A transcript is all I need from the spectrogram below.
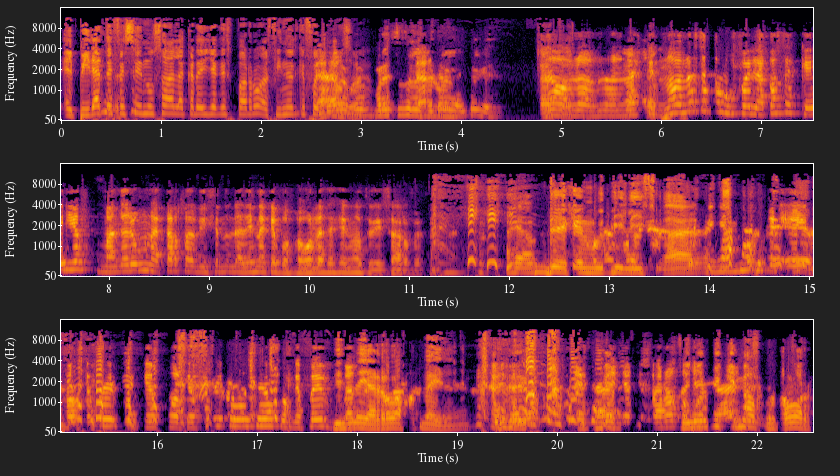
¿El Pirata FC no usaba la cara de Jack Sparrow? Al final, ¿qué fue? Claro, Claro, güey. por- por eso se lo Claro. quitaron al toque. No, no, no, no, es que, no, no sé cómo fue. La cosa es que ellos mandaron una carta diciéndole a Disney que por favor las dejen utilizar. Pues. Déjenme utilizar. Porque, eh, porque fue, porque, porque fue, ¿cómo se? Porque fue. Disney arroba hotmail. ¿eh? Como Señor. Mickey Mouse, por favor,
